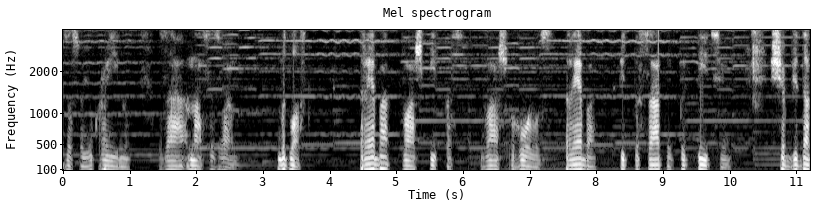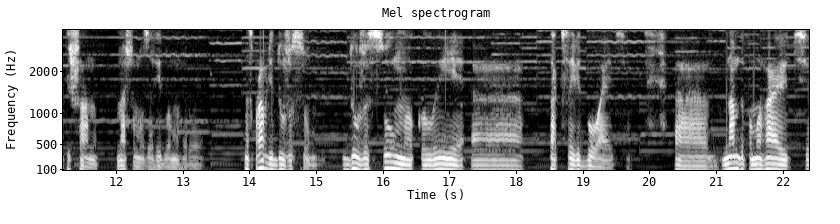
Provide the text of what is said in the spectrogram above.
за свою країну, за нас із вами. Будь ласка, треба ваш підпис, ваш голос. Треба підписати петицію, щоб віддати шану нашому загиблому герою. Насправді дуже сумно. Дуже сумно, коли е, так все відбувається. Е, Нам допомагають е,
